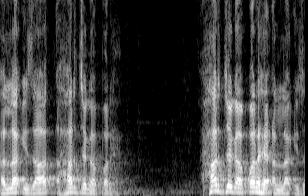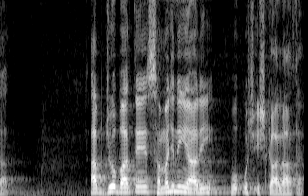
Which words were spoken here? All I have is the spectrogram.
अल्लाह की ज़ात हर जगह पर है। हर जगह पर है अल्लाह की ज़ात। अब जो बातें समझ नहीं आ रही, वो कुछ इश्कालात हैं।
